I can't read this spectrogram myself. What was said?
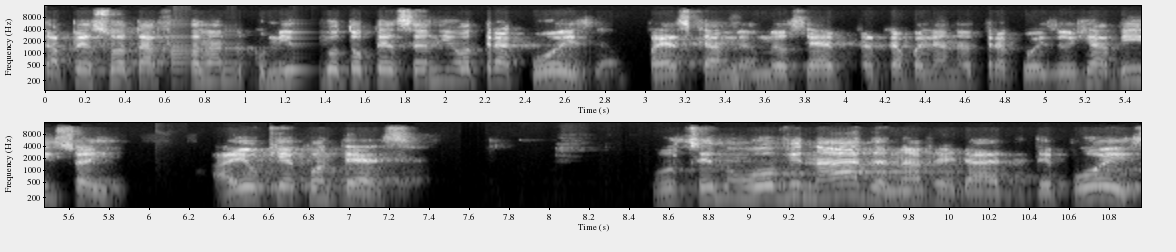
a pessoa está falando comigo, eu estou pensando em outra coisa. Parece que a, o meu cérebro está trabalhando em outra coisa. Eu já vi isso aí. Aí o que acontece? Você não ouve nada, na verdade. Depois,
